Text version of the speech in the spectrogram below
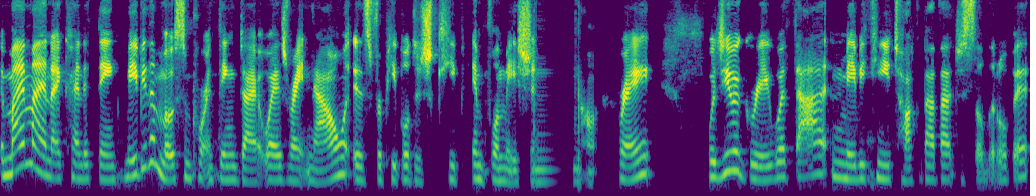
In my mind, I kind of think maybe the most important thing diet wise right now is for people to just keep inflammation out, right? Would you agree with that? And maybe can you talk about that just a little bit?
